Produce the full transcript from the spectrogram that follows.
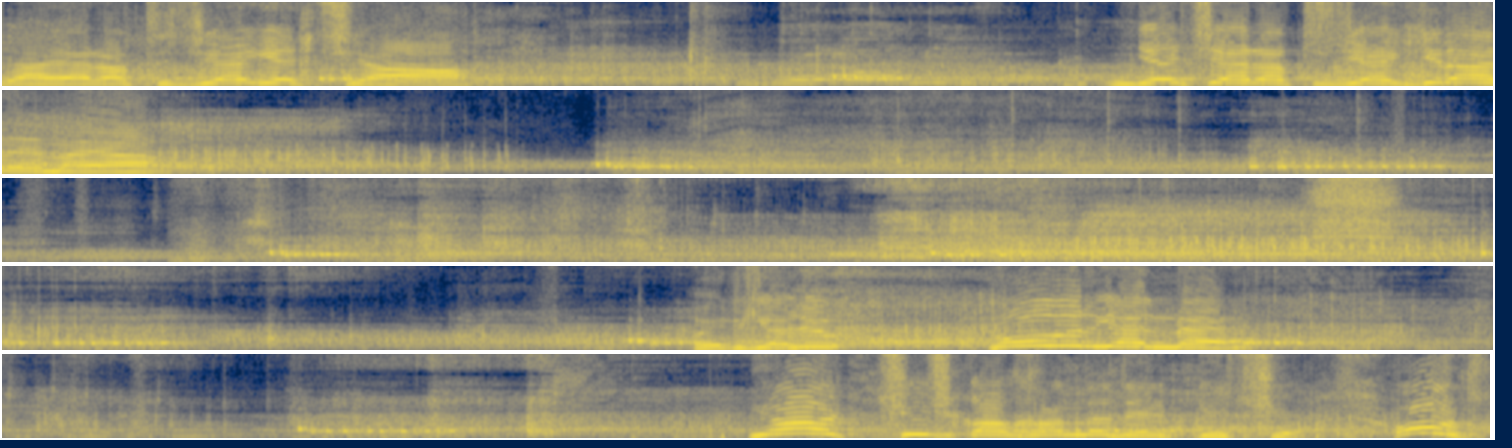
Ya yaratıcıya geç ya. Geç yaratıcıya gir arenaya. Hayır geliyor. Ne olur gelme. Ya çiş kalkanda delik geçiyor. Of.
